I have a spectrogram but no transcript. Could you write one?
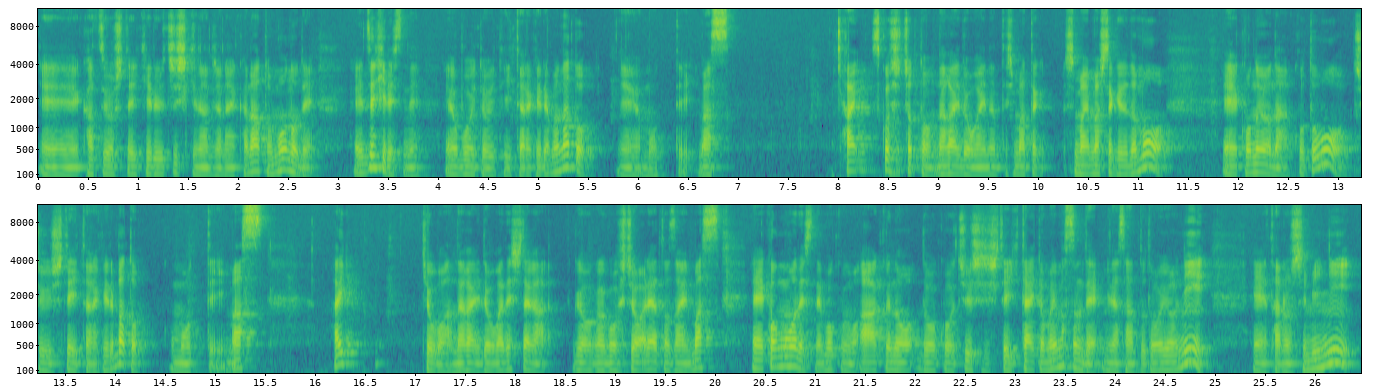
え、活用していける知識なんじゃないかなと思うので、えー、ぜひですね、え覚えておいていただければなと、え思っています。はい、少しちょっと長い動画になってしまったしまいましたけれども、えこのようなことを注意していただければと思っています。はい、今日は長い動画でしたが、動画ご視聴ありがとうございます。え今後もですね、僕もアークの動向を注視していきたいと思いますので、皆さんと同様に、え楽しみに、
